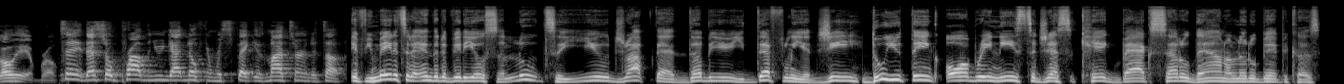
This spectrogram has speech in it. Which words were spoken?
Go ahead, bro. saying that's your problem. You ain't got no fucking respect. It's my turn to talk. If you made it to the end of the video, salute to you. Drop that W. You definitely a G. Do you think Aubrey needs to just kick back, settle down a little bit because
